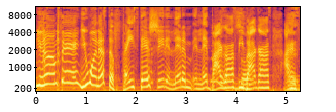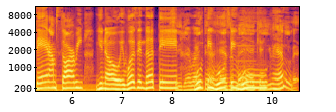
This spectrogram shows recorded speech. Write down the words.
You know what I'm saying? You want us to face that shit and let them and let bygones be So- bygones. I done said I'm sorry. You know it wasn't nothing. See that right Whoopty there. As a whoopty man, can you handle it?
